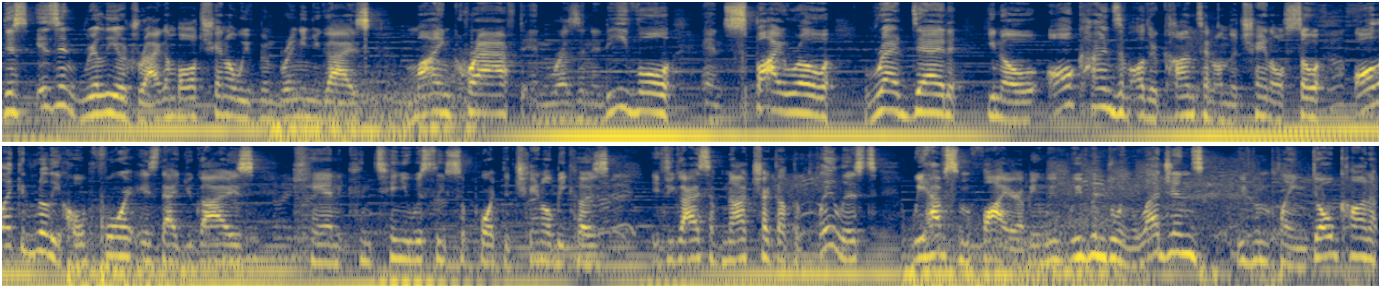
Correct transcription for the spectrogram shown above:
this isn't really a Dragon Ball channel. We've been bringing you guys Minecraft and Resident Evil and Spyro, Red Dead, you know, all kinds of other content on the channel. So all I can really hope for is that you guys can continuously support the channel because if you guys have not checked out the playlist, we have some fire. I mean, we've, we've been doing Legends, we've been playing Dokkan,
